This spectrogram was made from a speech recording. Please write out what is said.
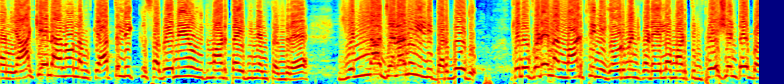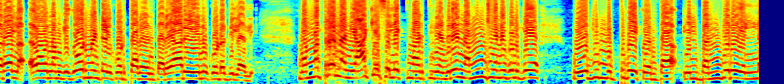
ನಾನು ಯಾಕೆ ನಾನು ನಮ್ಮ ಕ್ಯಾಥಲಿಕ್ ಸಭೆನೇ ಇದು ಮಾಡ್ತಾ ಇದ್ದೀನಿ ಅಂತಂದ್ರೆ ಎಲ್ಲ ಜನನೂ ಇಲ್ಲಿ ಬರ್ಬೋದು. ಕೆಲವು ಕಡೆ ನಾನು ಮಾಡ್ತೀನಿ ಗೌರ್ಮೆಂಟ್ ಕಡೆ ಎಲ್ಲ ಮಾಡ್ತೀನಿ. ಪೇಷಂಟೇ ಬರಲ್ಲ. ನಮಗೆ ಗೌರ್ಮೆಂಟಲ್ಲಿ ಕೊಡ್ತಾರೆ ಅಂತಾರೆ. ಯಾರು ಏನು ಕೊಡೋದಿಲ್ಲ ಅಲ್ಲಿ. ನಮ್ಮ ಹತ್ರ ನಾನು ಯಾಕೆ ಸೆಲೆಕ್ಟ್ ಮಾಡ್ತೀನಿ ಅಂದರೆ ನಮ್ಮ ಜನಗಳಿಗೆ ಹೋಗಿ ಮುಟ್ಟಬೇಕು ಅಂತ. ಇಲ್ಲಿ ಬಂದಿರೋ ಎಲ್ಲ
